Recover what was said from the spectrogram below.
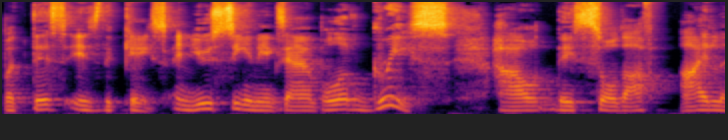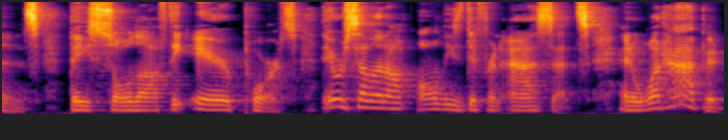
but this is the case. And you see an example of Greece, how they sold off islands. They sold off the airports. They were selling off all these different assets. And what happened?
